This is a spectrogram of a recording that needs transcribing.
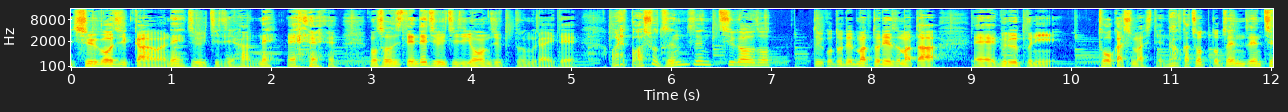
ー、集合時間はね、11時半ねえ。もうその時点で11時40分ぐらいで、あれ、場所全然違うぞということで、まあ、とりあえずまた、えー、グループに投下しまして、なんかちょっと全然違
